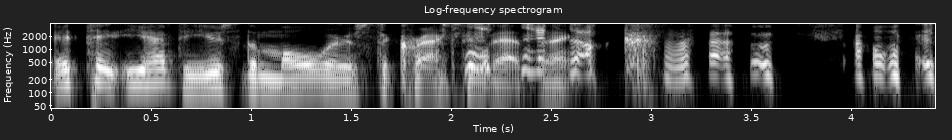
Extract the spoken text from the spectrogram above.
it take you have to use the molars to crack through that thing. oh, gross! Oh my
